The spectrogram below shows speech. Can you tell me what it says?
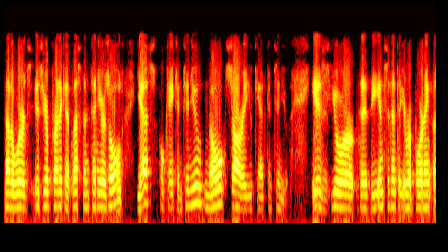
In other words, is your predicate less than 10 years old? Yes. Okay, continue. No. Sorry, you can't continue. Is your the, the incident that you're reporting a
